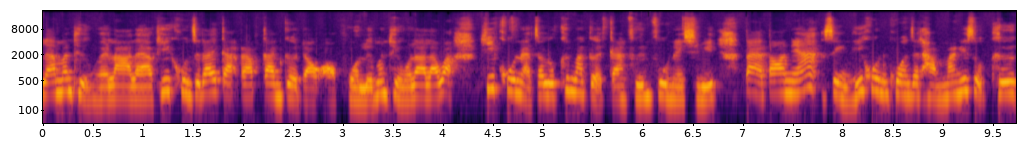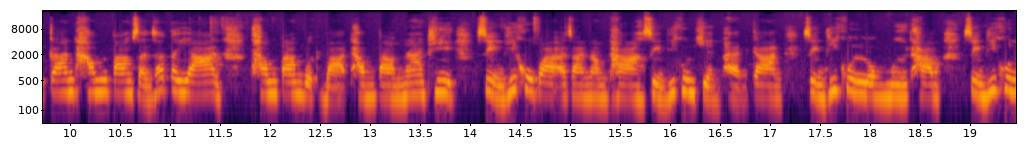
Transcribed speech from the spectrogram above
และมันถึงเวลาแล้วที่คุณจะได้การรับการเกิดดอกออกผล หรือมันถึงเวลาแล้วว่าที่คุณอะจะลุกขึ้นมาเกิดการฟื้นฟูในชีวิต แต่แต่ตอนนี้สิ่งที่คุณควรจะทำมากที่สุดคือการทำตามสัญชาตญาณทำตามบทบาททำตามหน้าที่ สิ่งที่ครูบาอาจารย์นำทาง สิ่งที่คุณเขียนแผนการ สิ่งที่คุณลงมือทำสิ่งที่คุณ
